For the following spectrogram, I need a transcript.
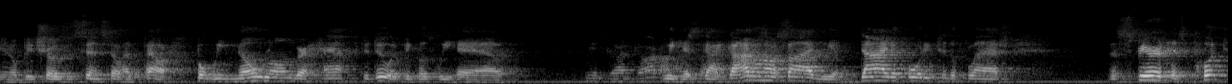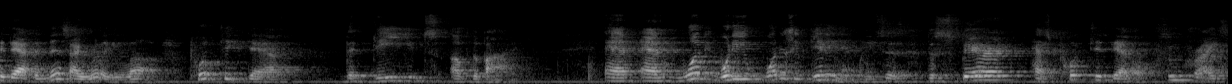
You know, it shows that sin still has a power. But we no longer have to do it because we have See, God on we our have side. got God on our side. We have died according to the flesh. The Spirit has put to death, and this I really love, put to death the deeds of the body. And, and what, what, do you, what is he getting at when he says the Spirit has put to death, through Christ,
